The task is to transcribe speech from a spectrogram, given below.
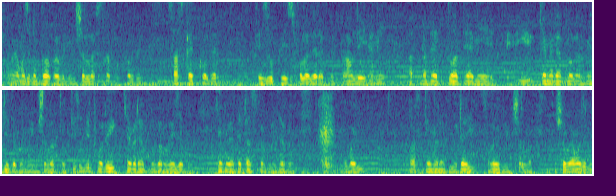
সবাই আমার জন্য দোয়া করবেন, ইনশাল্লাহ সাপোর্ট করবেন সাবস্ক্রাইব করবেন ফেসবুক পেজ ফলো দিয়ে রাখবেন। তাহলেই আমি আপনাদের দোয়াতে আমি ক্যামেরা ব্লগার হয়ে যেতে পারব ইনশাল্লাহ তো কিছুদিন পরেই ক্যামেরা ব্লগার হয়ে যাব, ক্যামেরাতে ট্রান্সফার করে যাবে, মোবাইল প্লাস ক্যামেরা দুইটাই চালাইব ইনশাল্লাহ তো সবাই আমার জন্য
